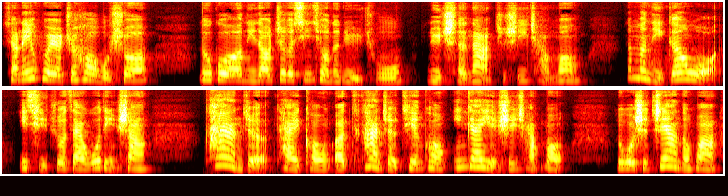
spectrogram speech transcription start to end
想了一会儿之后，我说：“如果你到这个星球的旅途旅程啊，只是一场梦，那么你跟我一起坐在屋顶上。”看着太空，呃，看着天空，应该也是一场梦。如果是这样的话，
